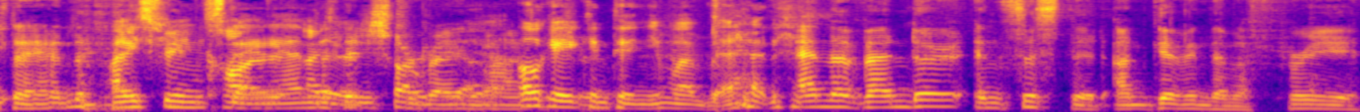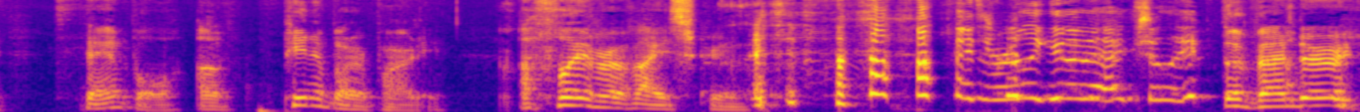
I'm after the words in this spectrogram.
stand. Ice cream Cart, stand. ice cream Just cart, right yeah. behind Okay, the continue. My bad. And the vendor insisted on giving them a free sample of peanut butter party, a flavor of ice cream. It's really good, actually. The vendor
